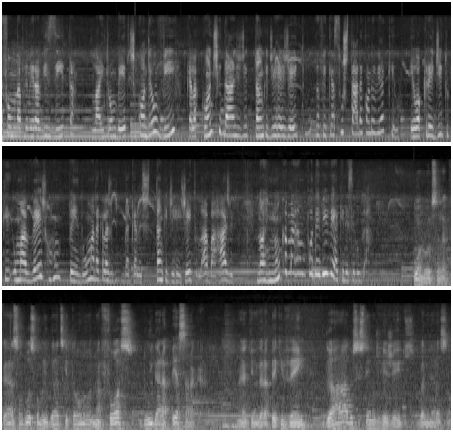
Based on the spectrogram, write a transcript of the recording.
Nós fomos na primeira visita lá em Trombetas. Quando eu vi aquela quantidade de tanque de rejeito, eu fiquei assustada quando eu vi aquilo. Eu acredito que uma vez rompendo uma daquelas, daquelas tanques de rejeito lá, barragem, nós nunca mais vamos poder viver aqui nesse lugar. Boa Noite Saracá são duas comunidades que estão na foz do Igarapé Saracá, né, que é um igarapé que vem do sistema de rejeitos da mineração.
